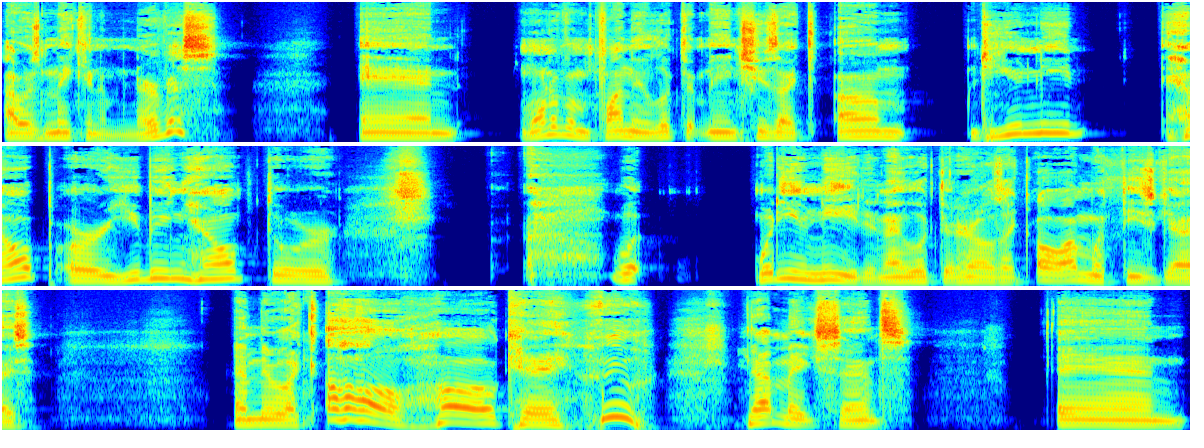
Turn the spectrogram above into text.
I was making them nervous. And one of them finally looked at me, and she's like, "Um, do you need help, or are you being helped, or what? What do you need?" And I looked at her. I was like, "Oh, I'm with these guys." And they're like, oh, oh, okay. Whew, that makes sense. And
